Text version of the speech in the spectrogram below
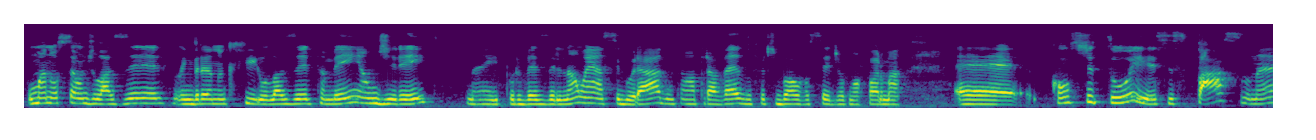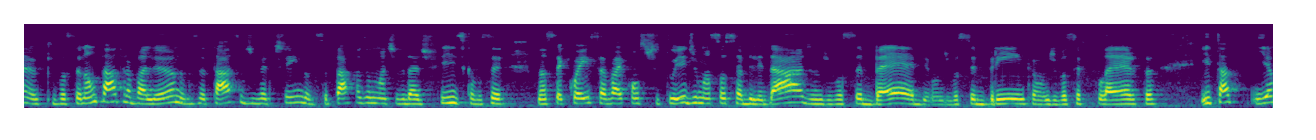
uma noção de lazer, lembrando que o lazer também é um direito, né, e por vezes ele não é assegurado, então através do futebol você de alguma forma é, constitui esse espaço, né, que você não está trabalhando, você está se divertindo, você está fazendo uma atividade física, você na sequência vai constituir de uma sociabilidade onde você bebe, onde você brinca, onde você flerta e, tá, e, é,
